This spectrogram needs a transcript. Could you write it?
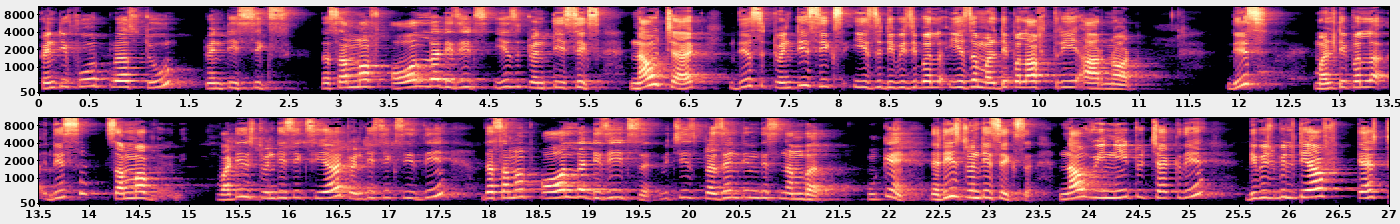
24 plus 2 26 the sum of all the digits is 26 now check this 26 is divisible is a multiple of 3 or not? This multiple this sum of what is 26 here? 26 is the the sum of all the digits which is present in this number okay that is 26 now we need to check the divisibility of test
